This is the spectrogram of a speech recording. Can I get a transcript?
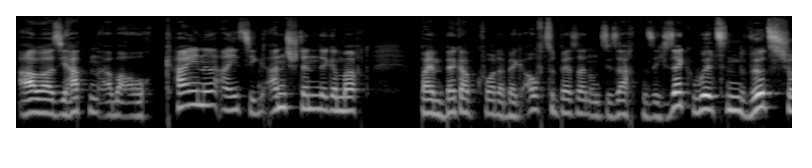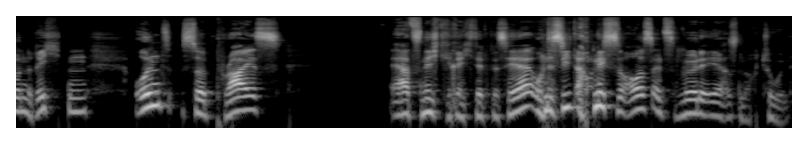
Aber sie hatten aber auch keine einzigen Anstände gemacht, beim Backup-Quarterback aufzubessern. Und sie sagten sich, Zach Wilson wird's schon richten. Und Surprise, er hat's nicht gerichtet bisher. Und es sieht auch nicht so aus, als würde er es noch tun.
